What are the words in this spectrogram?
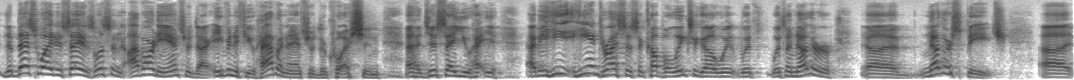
the best way to say is, listen, I've already answered that. Even if you haven't answered the question, uh, just say you. Ha- I mean, he he addressed this a couple of weeks ago with with with another uh, another speech. Uh,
